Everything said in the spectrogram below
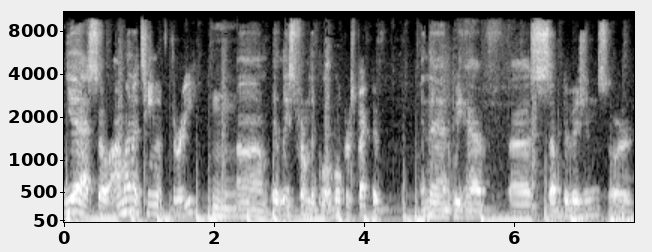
Yeah, so I'm on a team of 3 Mm-hmm. um, at least from the global perspective, and then we have uh, subdivisions, or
